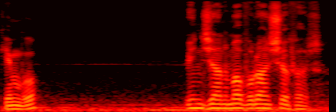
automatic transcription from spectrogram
Kim bu? İnci Hanım'a vuran şoför.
